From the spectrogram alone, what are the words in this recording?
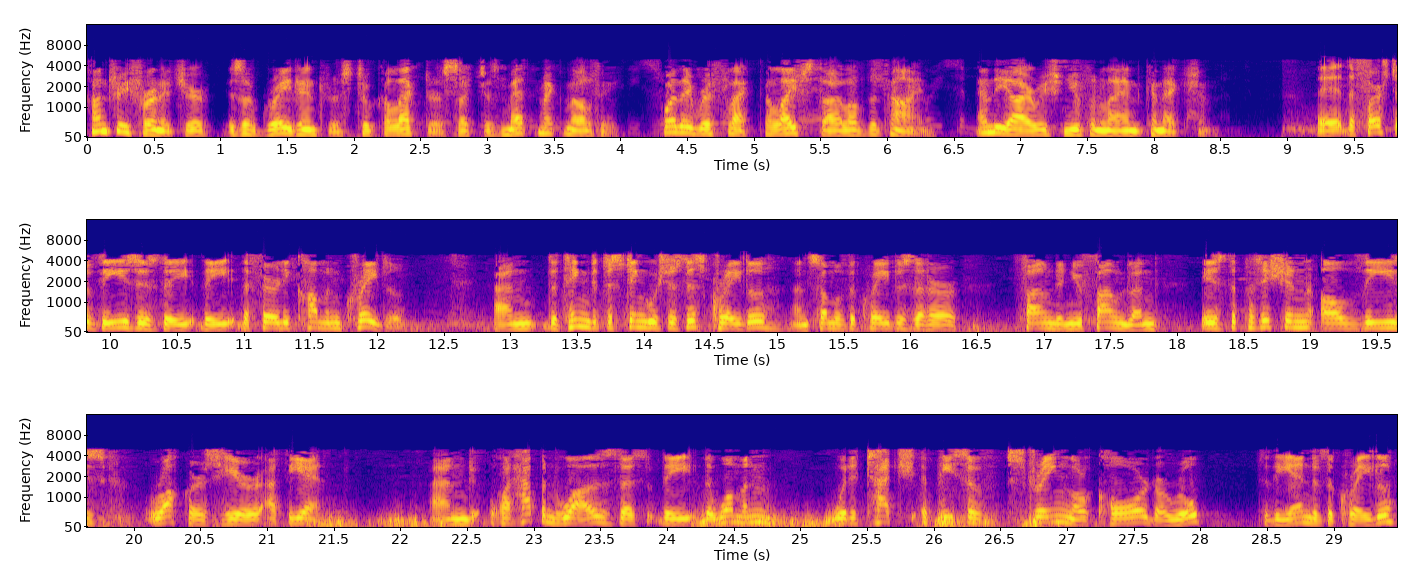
Country furniture is of great interest to collectors such as Met McNulty, for they reflect the lifestyle of the time and the Irish Newfoundland connection. Uh, the first of these is the, the, the fairly common cradle. And the thing that distinguishes this cradle and some of the cradles that are found in Newfoundland is the position of these rockers here at the end. And what happened was that the, the woman would attach a piece of string or cord or rope to the end of the cradle.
